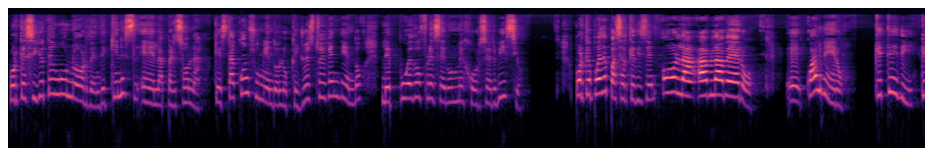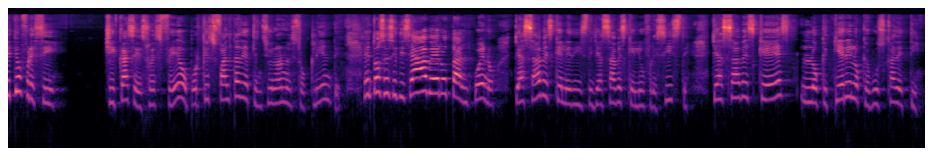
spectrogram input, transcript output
Porque si yo tengo un orden de quién es eh, la persona que está consumiendo lo que yo estoy vendiendo, le puedo ofrecer un mejor servicio. Porque puede pasar que dicen, hola, habla Vero. Eh, ¿Cuál Vero? ¿Qué te di? ¿Qué te ofrecí? Chicas, eso es feo porque es falta de atención a nuestro cliente. Entonces, si dice, ah, ver o tal, bueno, ya sabes qué le diste, ya sabes qué le ofreciste, ya sabes qué es lo que quiere y lo que busca de ti.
